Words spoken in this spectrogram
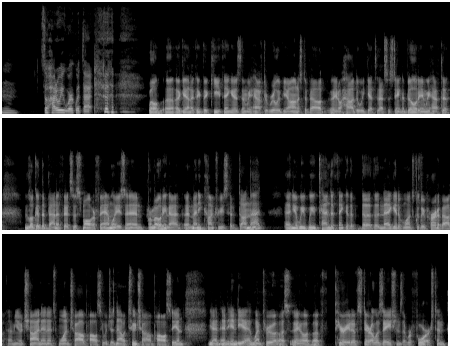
Mm. So, how do we work with that? well, uh, again, I think the key thing is then we have to really be honest about, you know, how do we get to that sustainability? And we have to look at the benefits of smaller families and promoting that. And many countries have done that and you know we, we tend to think of the the, the negative ones because we've heard about them. You know, China and its one child policy, which is now a two child policy, and and, and India went through a, you know, a, period of sterilizations that were forced, and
